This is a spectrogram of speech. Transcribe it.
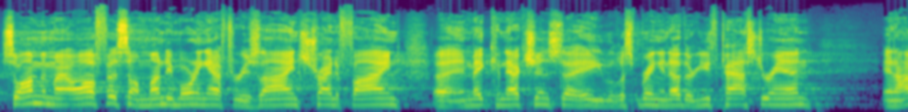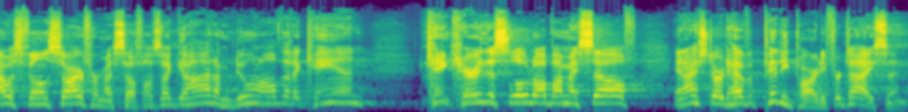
So I'm in my office on Monday morning after he resigns, trying to find uh, and make connections to, hey, let's bring another youth pastor in. And I was feeling sorry for myself. I was like, God, I'm doing all that I can. I can't carry this load all by myself. And I started to have a pity party for Tyson.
